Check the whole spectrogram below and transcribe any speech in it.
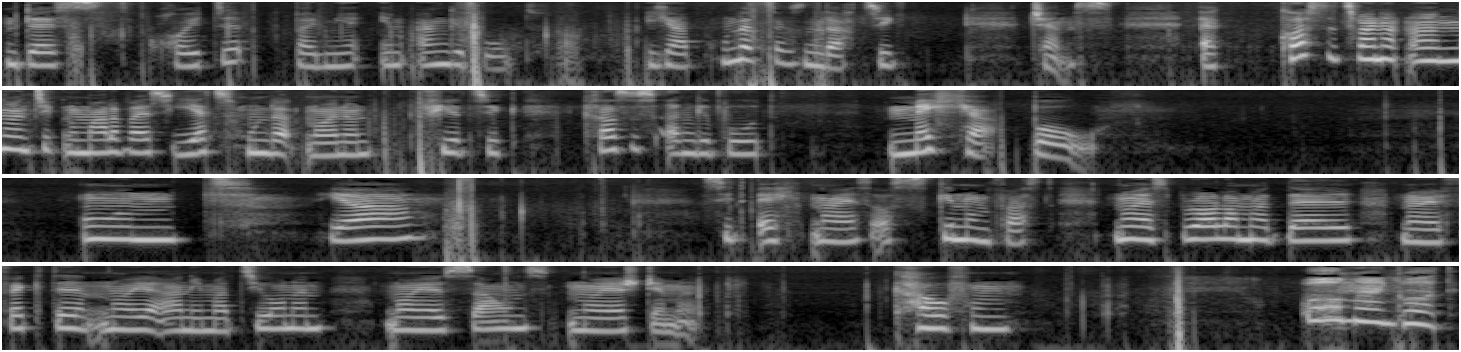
Und der ist heute bei mir im Angebot. Ich habe 186 Gems. Er kostet 299 normalerweise, jetzt 149. Krasses Angebot. Mecha Bow. Und ja, sieht echt nice aus. Skin umfasst neues Brawler-Modell, neue Effekte, neue Animationen, neue Sounds, neue Stimme. Kaufen. Oh mein Gott,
